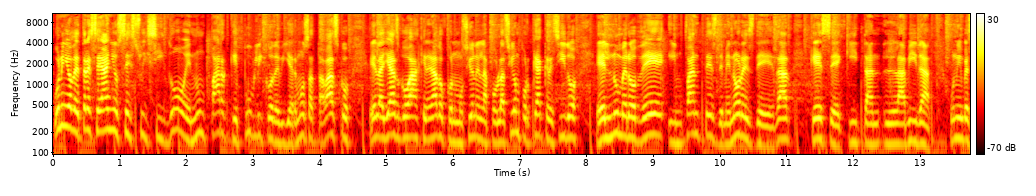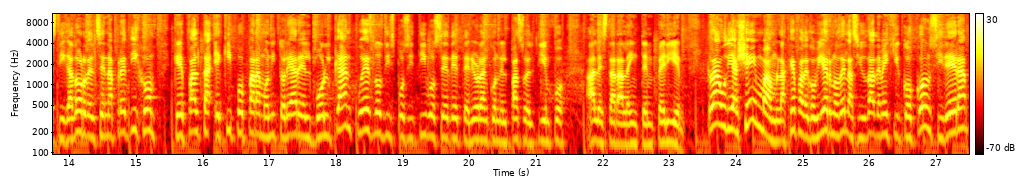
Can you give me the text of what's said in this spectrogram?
Un niño de 13 años se suicidó en un parque público de Villahermosa, Tabasco. El hallazgo ha generado conmoción en la población porque ha crecido el número de infantes de menores de edad que se quitan la vida. Un investigador del Senapred dijo que falta equipo para monitorear el volcán, pues los dispositivos se deterioran con el paso del tiempo al estar a la intemperie. Claudia Sheinbaum, la jefa de gobierno de la Ciudad de México, considera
